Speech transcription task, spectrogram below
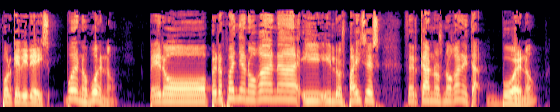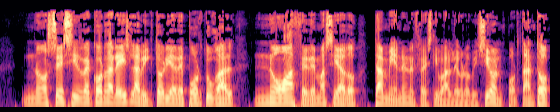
porque diréis, bueno, bueno, pero, pero España no gana y, y los países cercanos no ganan y tal. Bueno, no sé si recordaréis la victoria de Portugal no hace demasiado también en el Festival de Eurovisión. Por tanto,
